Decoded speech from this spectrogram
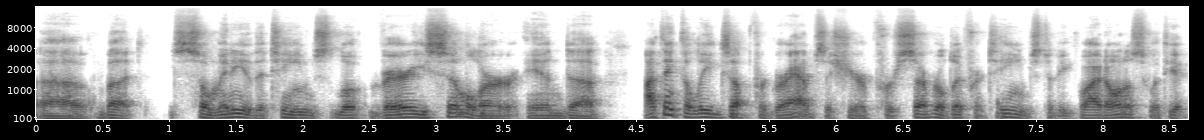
uh, but so many of the teams look very similar. And uh, I think the league's up for grabs this year for several different teams, to be quite honest with you.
